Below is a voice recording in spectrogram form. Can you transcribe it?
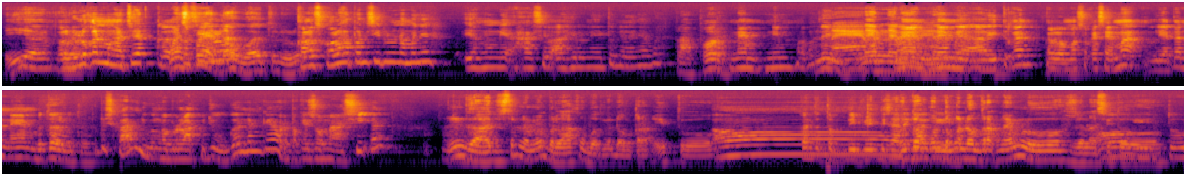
Iya. Kalau dulu kan mengacu ya ke sepeda dulu? gua itu dulu. Kalau sekolah apa sih dulu namanya? Yang hasil akhirnya itu nilainya apa? Rapor. Nem, nim apa? Nih. Nem nem Nem, nem, ya. Ah, itu kan kalau masuk SMA lihatnya nem. Betul betul. Tapi sekarang juga nggak berlaku juga nem kayak udah pakai zonasi kan. Enggak, justru namanya berlaku buat ngedongkrak itu. Oh. Kan tetep di disaring untuk lagi. untuk ngedongkrak nem lu zonasi Oh itu. gitu.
